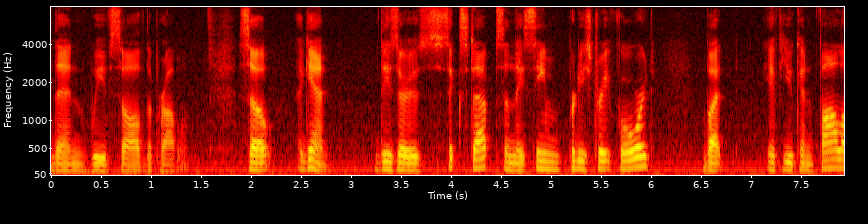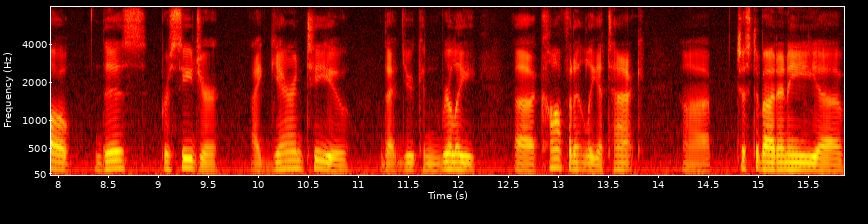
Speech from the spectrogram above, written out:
then we've solved the problem. So again, these are six steps and they seem pretty straightforward, but if you can follow this procedure, I guarantee you that you can really uh, confidently attack uh, just about any uh,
